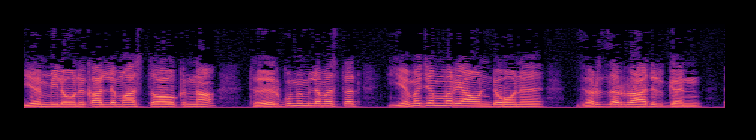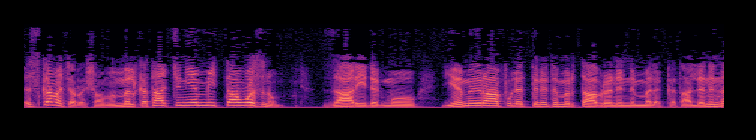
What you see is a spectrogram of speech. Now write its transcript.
የሚለውን ቃል ለማስተዋወቅና ትርጉምም ለመስጠት የመጀመሪያው እንደሆነ ዘርዘር አድርገን እስከ መጨረሻው መመልከታችን የሚታወስ ነው። ዛሬ ደግሞ የምዕራፍ ሁለትን ትምህርት አብረን እንመለከታለንና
